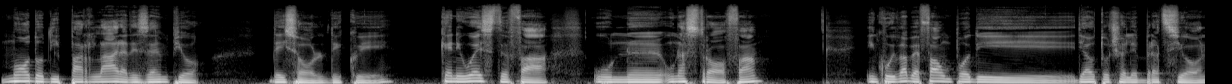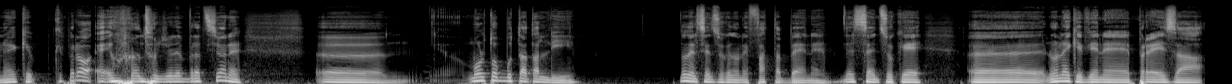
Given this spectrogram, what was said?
modo di parlare, ad esempio, dei soldi qui Kanye West fa un, una strofa in cui vabbè fa un po' di, di autocelebrazione che, che, però è un'autocelebrazione eh, molto buttata lì. Non nel senso che non è fatta bene nel senso che eh, non è che viene presa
